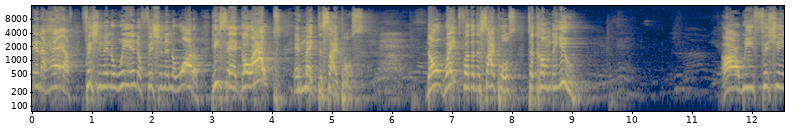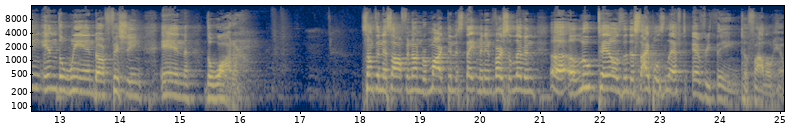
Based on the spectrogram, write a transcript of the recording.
and a half, fishing in the wind or fishing in the water. He said, Go out and make disciples. Don't wait for the disciples to come to you. Are we fishing in the wind or fishing in the water? Something that's often unremarked in the statement in verse 11, uh, uh, Luke tells the disciples left everything to follow him.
